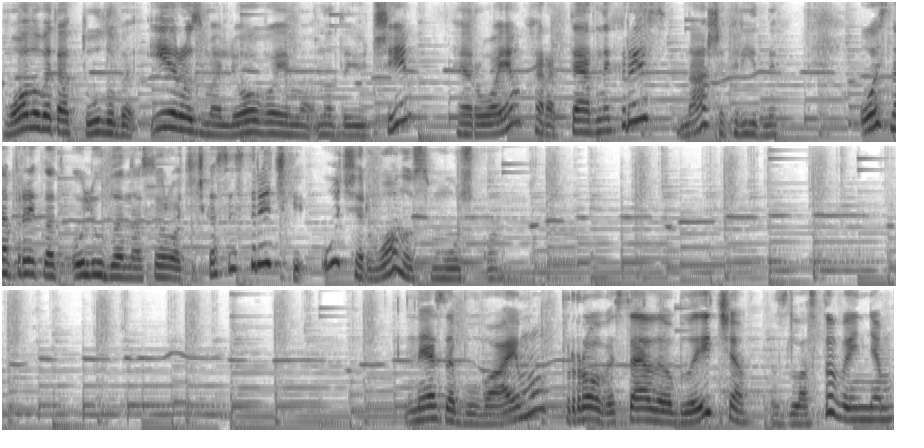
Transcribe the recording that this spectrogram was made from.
голови та тулуби і розмальовуємо, надаючи героям характерних рис наших рідних. Ось, наприклад, улюблена сорочечка сестрички у червону смужку. Не забуваємо про веселе обличчя з ластовинням.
